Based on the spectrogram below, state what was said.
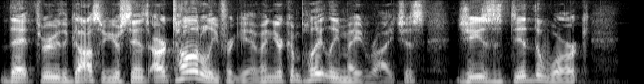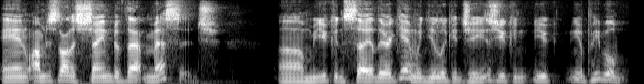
that through the gospel, your sins are totally forgiven. You're completely made righteous. Jesus did the work, and I'm just not ashamed of that message. Um, you can say there again when you look at Jesus, you can you you know people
